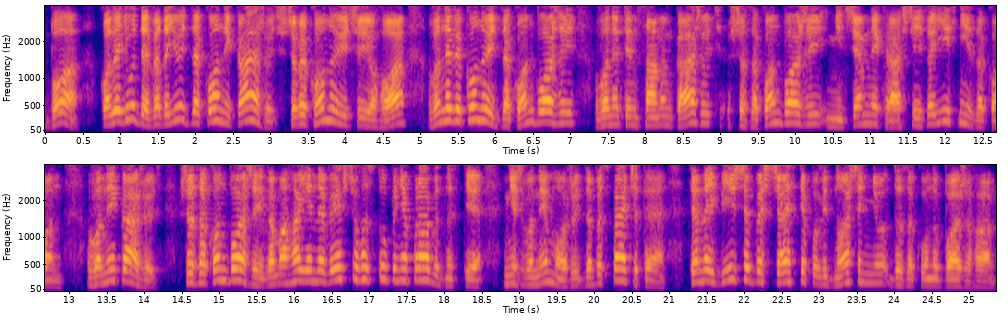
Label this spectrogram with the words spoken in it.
Бо коли люди видають закон і кажуть, що виконуючи його, вони виконують закон Божий, вони тим самим кажуть, що закон Божий нічим не кращий за їхній закон. Вони кажуть, що закон Божий вимагає не вищого ступеня праведності, ніж вони можуть забезпечити. Це найбільше безчестя по відношенню до закону Божого.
